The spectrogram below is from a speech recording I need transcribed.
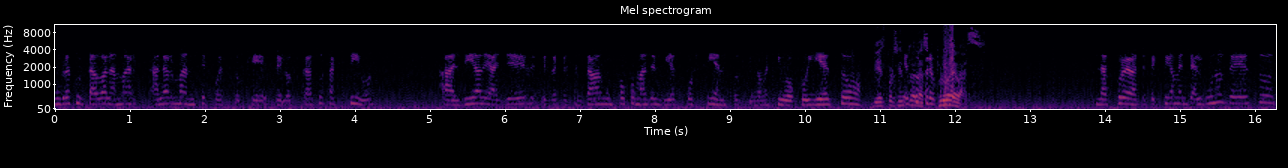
un resultado alarmante, puesto que de los casos activos, al día de ayer eh, representaban un poco más del 10%, si no me equivoco, y eso... 10% de las pruebas. Las pruebas, efectivamente. Algunos de esos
